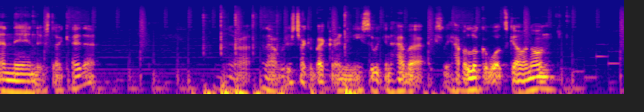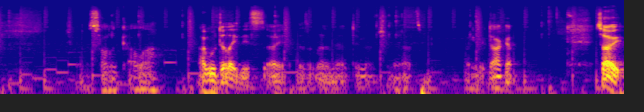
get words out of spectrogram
And then just okay that. All right, now we'll just chuck a background in here so we can have a actually have a look at what's going on. solid color. I will delete this so it doesn't run out too much. Now let's make it darker. So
